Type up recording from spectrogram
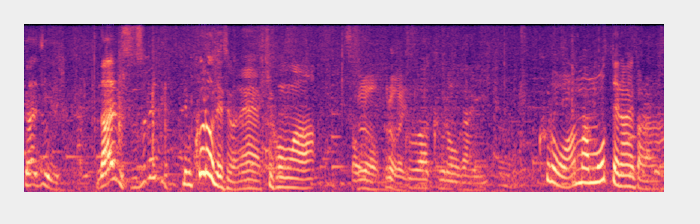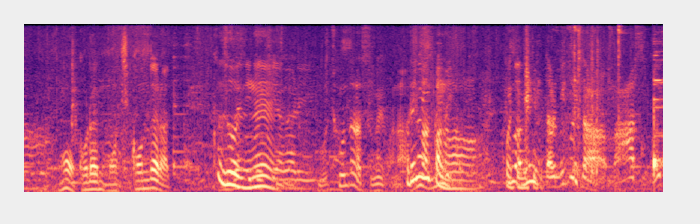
難しい。だいぶ進めてで。も黒ですよね基本は。黒黒がいい。僕は黒がいい。黒あんま持ってないからな。もうこれ持ち込んだらそうです出来ね。上がり持ち込んだらすごいかな。これがいいかな。今見て見に行ったらびっくりした。まあすごいね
